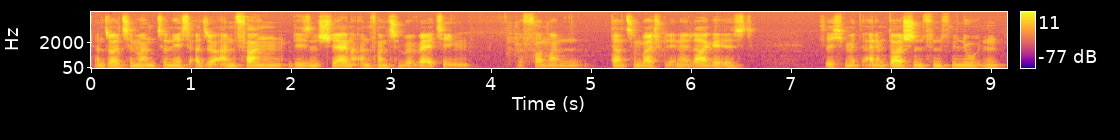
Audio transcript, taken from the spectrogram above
dann sollte man zunächst also anfangen, diesen schweren Anfang zu bewältigen, bevor man dann zum Beispiel in der Lage ist, sich mit einem Deutschen fünf Minuten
